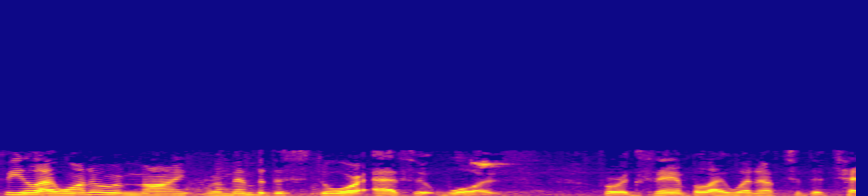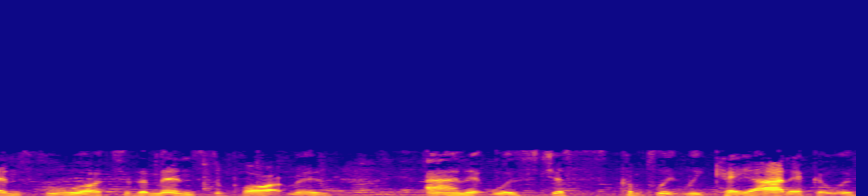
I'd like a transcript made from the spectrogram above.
feel I want to remind remember the store as it was for example, I went up to the 10th floor to the men's department, and it was just completely chaotic. It was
